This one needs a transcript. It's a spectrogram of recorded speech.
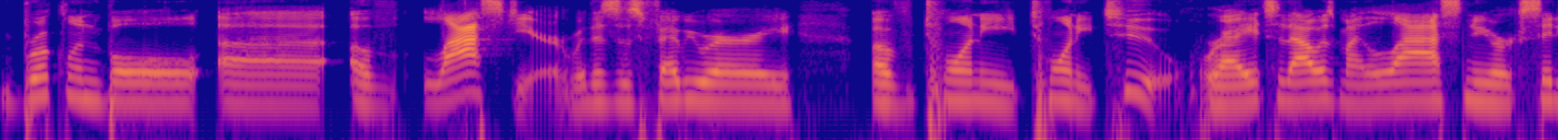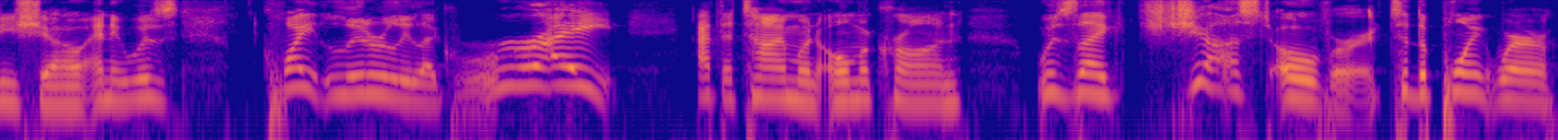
Brooklyn Bowl uh, of last year. Where this is February of 2022, right? So that was my last New York City show and it was quite literally like right at the time when Omicron was like just over to the point where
